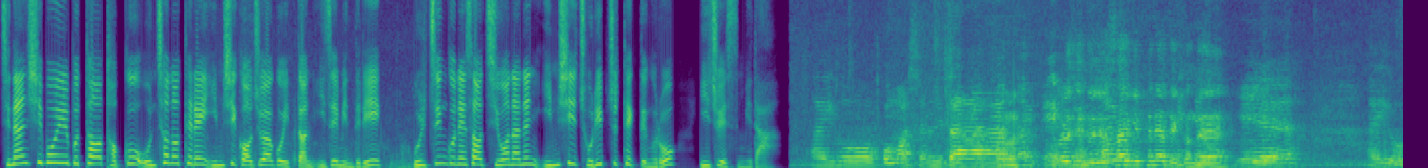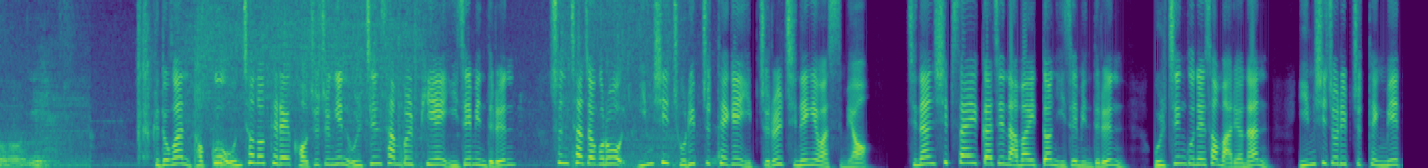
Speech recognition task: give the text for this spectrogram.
지난 15일부터 덕구 온천호텔에 임시 거주하고 있던 이재민들이 울진군에서 지원하는 임시 조립주택 등으로 이주했습니다. 아이고 고맙습니다. 어르신들 여기 살기 편해야 될 건데. 예. 아이고 이 그동안 덕구 온천호텔에 거주 중인 울진 산불 피해 이재민들은 순차적으로 임시 조립주택의 입주를 진행해왔으며 지난 14일까지 남아있던 이재민들은 울진군에서 마련한 임시 조립주택 및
